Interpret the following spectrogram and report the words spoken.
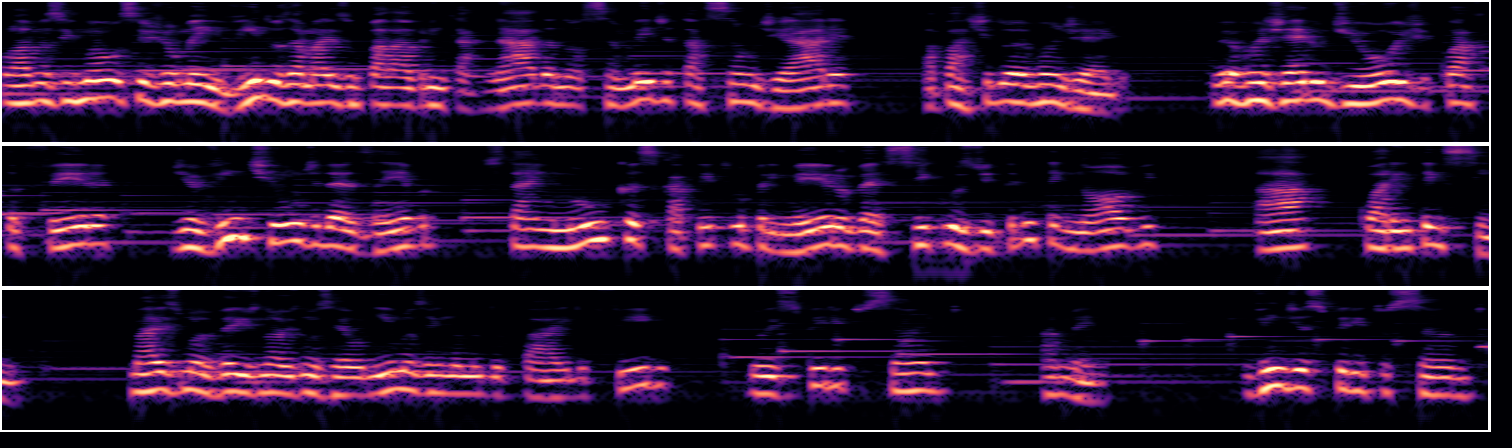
Olá, meus irmãos, sejam bem-vindos a mais um Palavra Encarnada, nossa meditação diária a partir do Evangelho. O Evangelho de hoje, quarta-feira, dia 21 de dezembro, está em Lucas, capítulo 1, versículos de 39 a 45. Mais uma vez nós nos reunimos em nome do Pai, do Filho, do Espírito Santo. Amém. Vinde, Espírito Santo,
